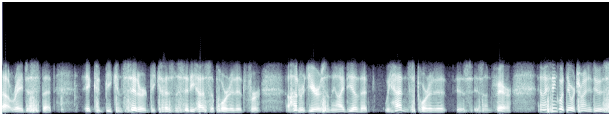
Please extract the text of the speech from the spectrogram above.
outrageous that it could be considered because the city has supported it for a hundred years, and the idea that we hadn't supported it is is unfair. And I think what they were trying to do is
